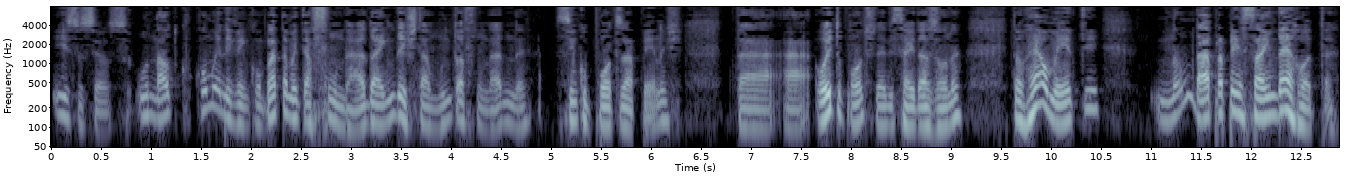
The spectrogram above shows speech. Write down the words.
Isso, Celso. O Náutico, como ele vem completamente afundado, ainda está muito afundado, né? Cinco pontos apenas. Está a oito pontos né, de sair da zona. Então, realmente, não dá para pensar em derrota.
